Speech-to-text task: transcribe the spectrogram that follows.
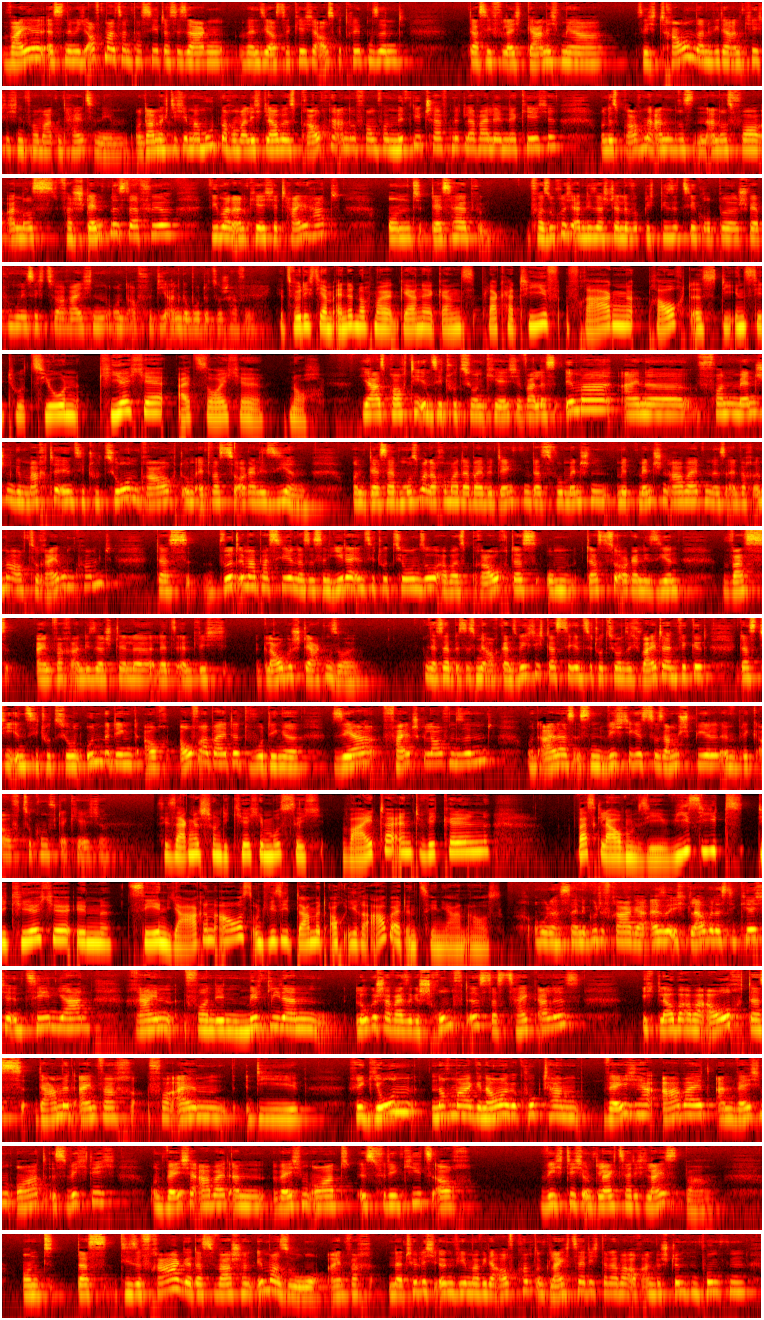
weil es nämlich oftmals dann passiert, dass sie sagen, wenn sie aus der Kirche ausgetreten sind, dass sie vielleicht gar nicht mehr sich trauen, dann wieder an kirchlichen Formaten teilzunehmen. Und da möchte ich immer Mut machen, weil ich glaube, es braucht eine andere Form von Mitgliedschaft mittlerweile in der Kirche und es braucht ein anderes, ein anderes, anderes Verständnis dafür, wie man an Kirche teilhat. Und deshalb versuche ich an dieser Stelle wirklich diese Zielgruppe schwerpunktmäßig zu erreichen und auch für die Angebote zu schaffen. Jetzt würde ich Sie am Ende noch mal gerne ganz plakativ fragen, braucht es die Institution Kirche als solche noch? Ja, es braucht die Institution Kirche, weil es immer eine von Menschen gemachte Institution braucht, um etwas zu organisieren. Und deshalb muss man auch immer dabei bedenken, dass wo Menschen mit Menschen arbeiten, es einfach immer auch zu Reibung kommt. Das wird immer passieren, das ist in jeder Institution so, aber es braucht das, um das zu organisieren, was einfach an dieser Stelle letztendlich Glaube stärken soll. Deshalb ist es mir auch ganz wichtig, dass die Institution sich weiterentwickelt, dass die Institution unbedingt auch aufarbeitet, wo Dinge sehr falsch gelaufen sind. Und all das ist ein wichtiges Zusammenspiel im Blick auf Zukunft der Kirche. Sie sagen es schon, die Kirche muss sich weiterentwickeln. Was glauben Sie, wie sieht die Kirche in zehn Jahren aus und wie sieht damit auch Ihre Arbeit in zehn Jahren aus? Oh, das ist eine gute Frage. Also ich glaube, dass die Kirche in zehn Jahren rein von den Mitgliedern logischerweise geschrumpft ist. Das zeigt alles. Ich glaube aber auch, dass damit einfach vor allem die Regionen nochmal genauer geguckt haben, welche Arbeit an welchem Ort ist wichtig und welche Arbeit an welchem Ort ist für den Kiez auch wichtig und gleichzeitig leistbar. Und dass diese Frage, das war schon immer so, einfach natürlich irgendwie immer wieder aufkommt und gleichzeitig dann aber auch an bestimmten Punkten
